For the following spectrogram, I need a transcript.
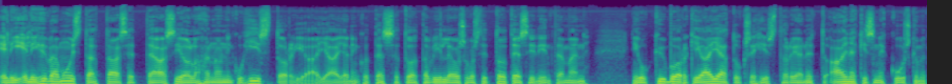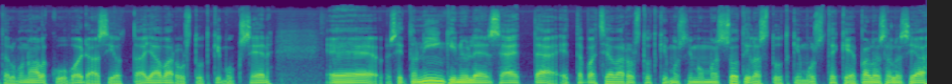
Eli, eli hyvä muistaa taas, että asioillahan on niin kuin historiaa ja, ja niin kuin tässä tuota Ville osuvasti totesi, niin tämän niin kuin kyborgin ajatuksen historia nyt ainakin sinne 60-luvun alkuun voidaan sijoittaa ja avaruustutkimukseen. Sitten on niinkin yleensä, että, että paitsi avaruustutkimus, niin muun muassa sotilastutkimus tekee paljon sellaisia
